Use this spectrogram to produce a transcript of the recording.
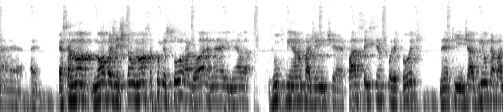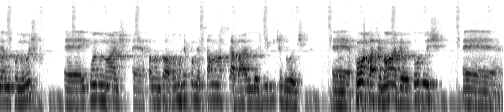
é, é, essa no, nova gestão nossa começou agora, né, e nela junto vieram com a gente é, quase 600 corretores, né, que já vinham trabalhando conosco, é, e quando nós é, falamos, ó, vamos recomeçar o nosso trabalho em 2022 com a Patrimóvel, todos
